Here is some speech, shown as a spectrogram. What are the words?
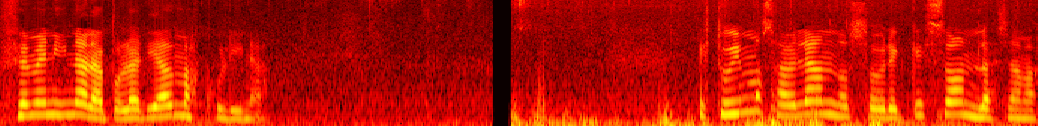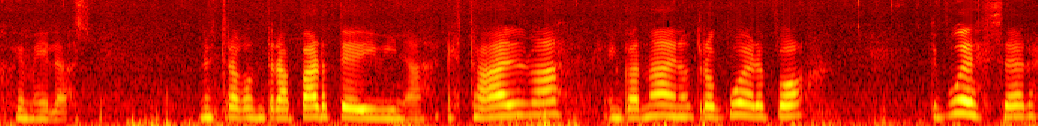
femenina, la polaridad masculina. Estuvimos hablando sobre qué son las llamas gemelas, nuestra contraparte divina, esta alma encarnada en otro cuerpo que puede ser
